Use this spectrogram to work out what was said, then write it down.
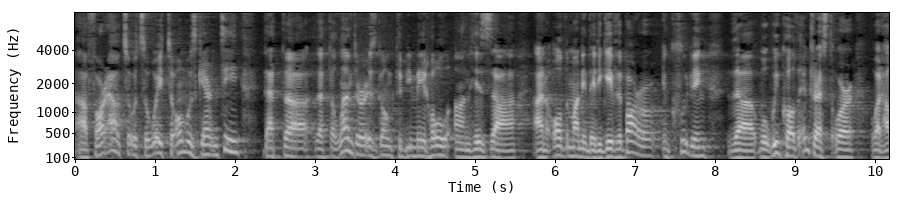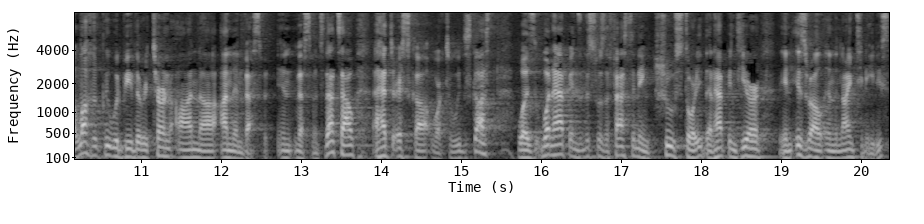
uh, far out, so it's a way to almost guarantee that that the lender is going to be made whole on his uh, on all the money that he gave the borrower, including the what we call the interest or what halachically would be the return on uh, on the investment investment. So that's how a heter iska works. We discussed was what happens. This was a fascinating true story that happened here in Israel in the 1980s,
